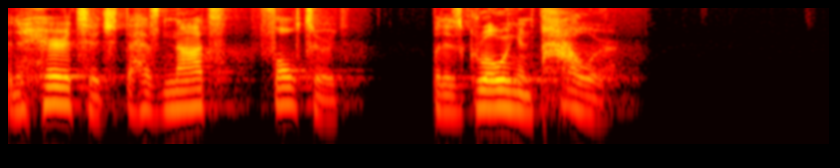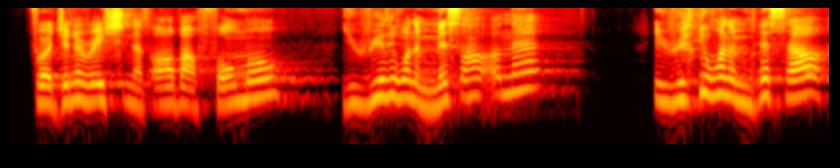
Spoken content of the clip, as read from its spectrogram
and a heritage that has not faltered, but is growing in power. For a generation that's all about FOMO, you really want to miss out on that? You really want to miss out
